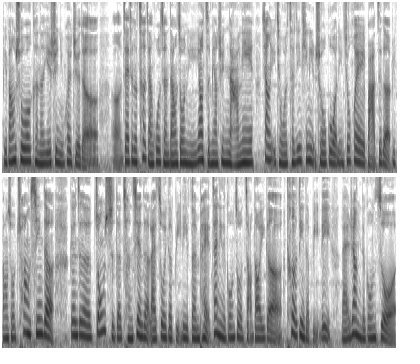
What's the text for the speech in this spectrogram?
比方说，可能也许。是你会觉得，呃，在这个策展过程当中，你要怎么样去拿捏？像以前我曾经听你说过，你就会把这个，比方说创新的跟这个忠实的呈现的来做一个比例分配，在你的工作找到一个特定的比例，来让你的工作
